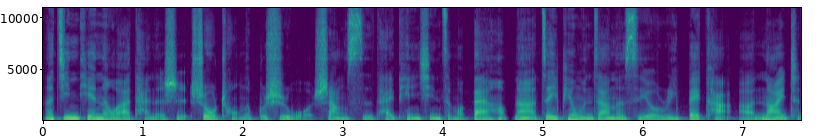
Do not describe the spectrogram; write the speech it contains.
那今天呢，我要谈的是受宠的不是我，上司太偏心怎么办？哈，那这一篇文章呢是由 Rebecca 啊 Knight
